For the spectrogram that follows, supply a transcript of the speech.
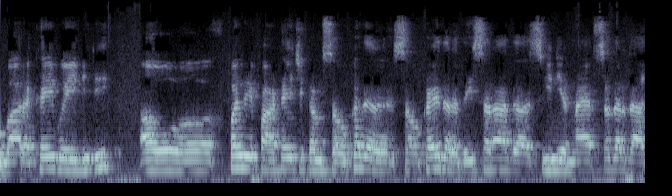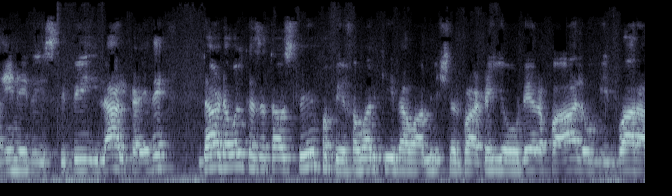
مبارکۍ ویلي دي او خپل پارټۍ چې کم څوکۍ د څوکۍ د ردی سره د سینیر نایب صدر د غینې د استعفی اعلان کړی دی دا ډول که زه تاسو ته ویم په پېښور کې د عوامي نشنل پارټۍ یو ډېره فعاله امیدواره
